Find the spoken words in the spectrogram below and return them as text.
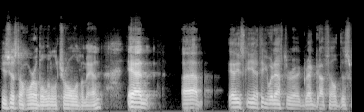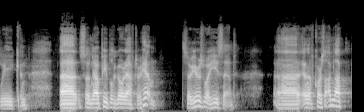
He's just a horrible little troll of a man, and uh, and he's yeah, I think he went after uh, Greg Gutfeld this week, and uh, so now people are going after him. So here's what he said. Uh, and of course, I'm not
